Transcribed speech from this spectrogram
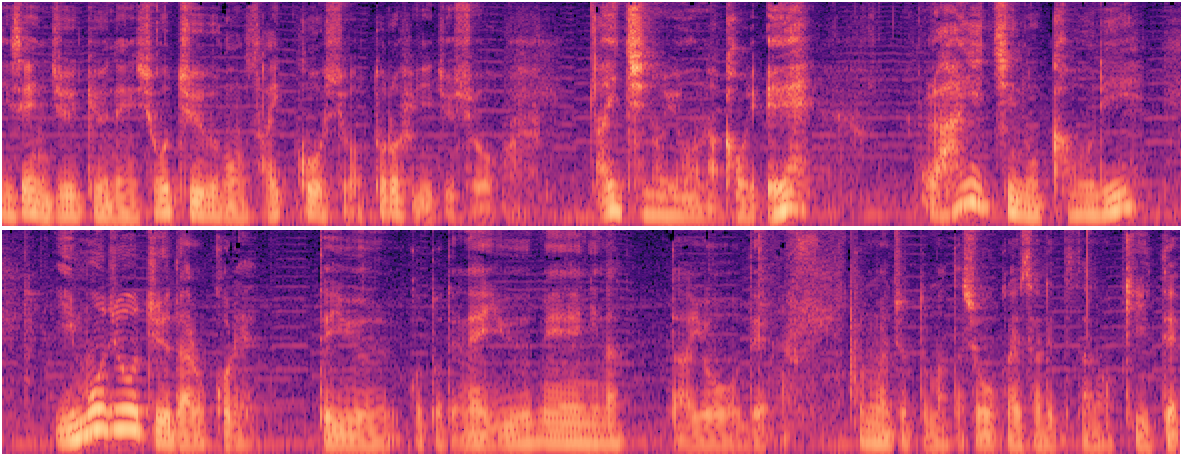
2019年焼酎部門最高賞トロフィー受賞ライチのような香りえライチの香り芋焼酎だろこれっていうことでね有名になったようでこの前ちょっとまた紹介されてたのを聞いて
